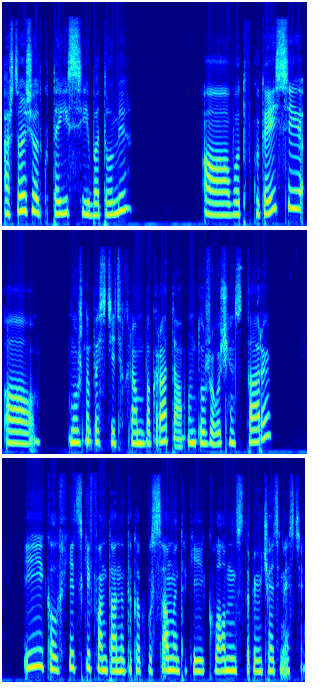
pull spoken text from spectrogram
А что насчет Кутаиси и Батуми? А, вот в Кутаиси а, можно посетить храм Баграта, он тоже очень старый. И Калхидский фонтан — это как бы самые такие главные достопримечательности.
